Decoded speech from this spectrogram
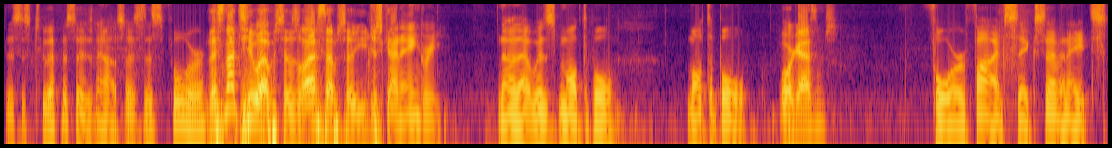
this is two episodes now, so is this four? that's not two episodes. The last episode you just got angry. No, that was multiple. multiple Orgasms? four, five, six, seven, eights.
